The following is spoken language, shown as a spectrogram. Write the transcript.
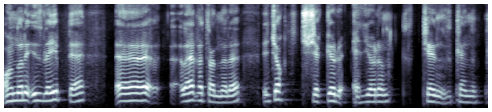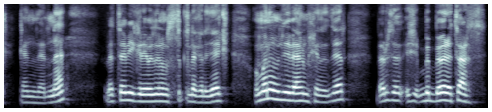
Onları izleyip de eee like atanları e, çok teşekkür ediyorum kendi, kendi, kendilerine. Ve tabii ki videom sıkla gelecek. Umarım videoyu beğenmişsinizdir. Böyle, böyle tarz,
